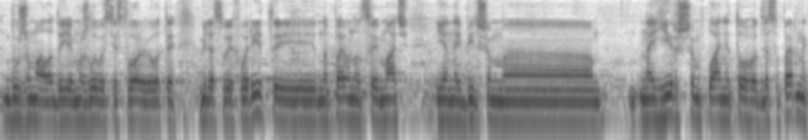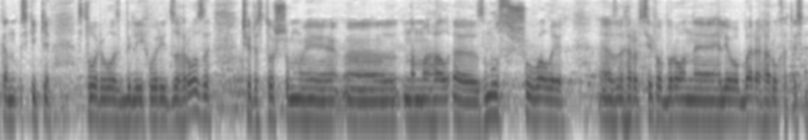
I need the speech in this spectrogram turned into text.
дуже мало дає можливості створювати біля своїх воріт. І напевно цей матч є найбільшим. Найгіршим в плані того для суперника, скільки створювалось біля їх воріт загрози, через те, що ми е, намагали е, змушували е, гравців оборони лівого берега рухатися.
